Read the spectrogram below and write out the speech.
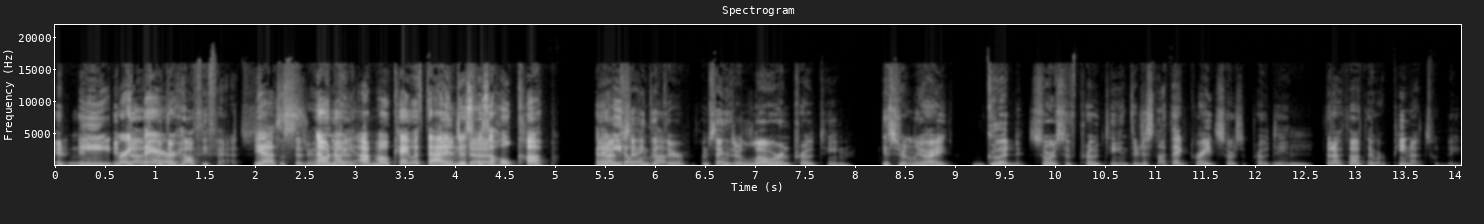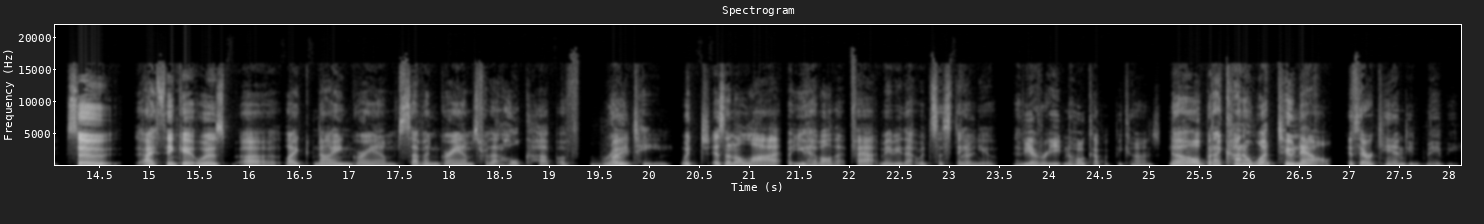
It, it- need it right does, But there. they're healthy fats. Yes. They're No, no, fats. I'm okay with that. And, it just was uh, a whole cup. Could I I'm eat a whole saying that cup? they're I'm saying they're lower in protein. They certainly are a good source of protein. They're just not that great source of protein Mm-mm. that I thought they were. Peanuts would be. So I think it was uh, like nine grams, seven grams for that whole cup of Right. protein, which isn't a lot, but you have all that fat. Maybe that would sustain Right. you. Have you ever eaten a whole cup of pecans? No, but I kind of want to now. If they were candied, maybe.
